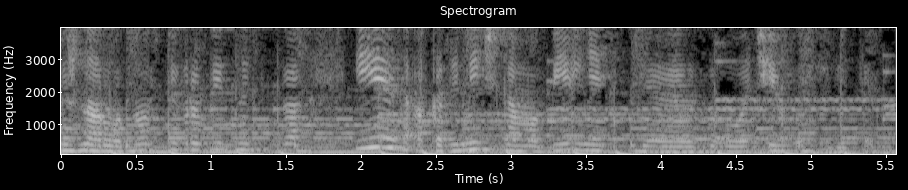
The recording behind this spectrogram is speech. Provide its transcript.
міжнародного співробітництва і академічна мобільність е, здобувачів освіти.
